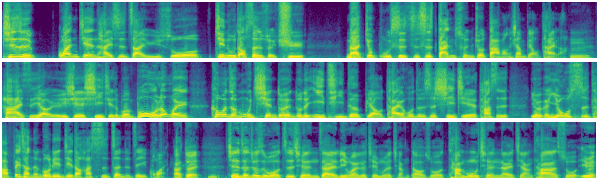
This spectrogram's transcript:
其实关键还是在于说进入到深水区。那就不是只是单纯就大方向表态了，嗯，他还是要有一些细节的部分。不过我认为柯文哲目前对很多的议题的表态或者是细节，他是有一个优势，他非常能够连接到他市政的这一块啊。对，其实这就是我之前在另外一个节目有讲到说，他目前来讲，他所因为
